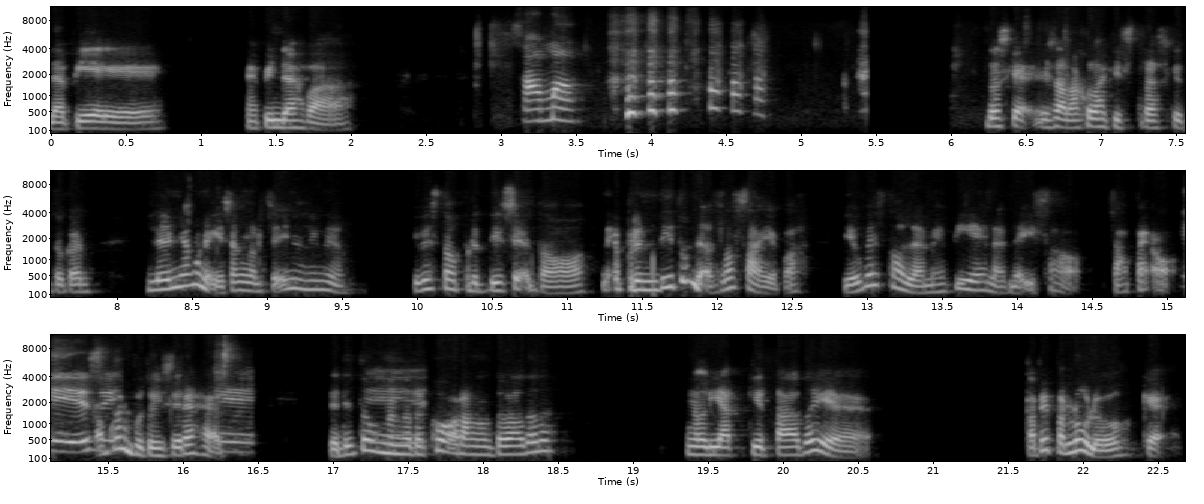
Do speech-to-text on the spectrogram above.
lah piye? Eh pindah pak Sama. terus kayak misal aku lagi stres gitu kan lah ini aku nggak bisa ngerjain ini ya wis tau berhenti sih toh. Nek berhenti tuh nggak selesai pak ya wis tau lah me piye? Lah nggak bisa capek kok. Iya kamu sih. kan butuh istirahat. Iya. Jadi tuh Iya. menurutku orang tua tuh ngelihat kita tuh ya, tapi perlu loh kayak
